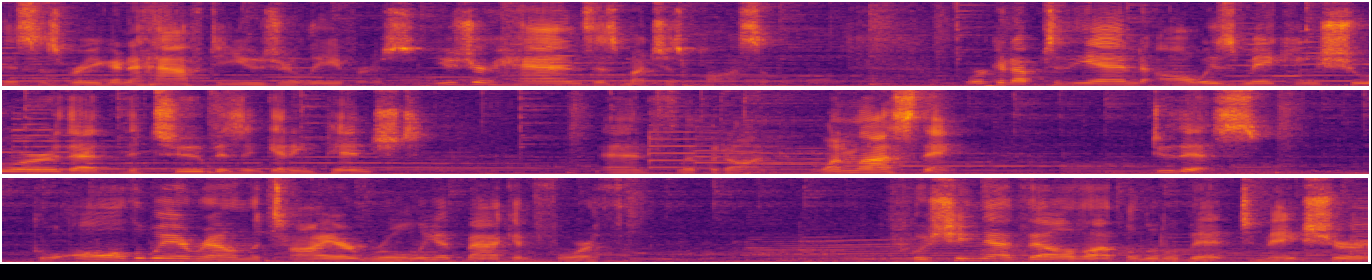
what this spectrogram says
This is where you're going to have to use your levers. Use your hands as much as possible. Work it up to the end, always making sure that the tube isn't getting pinched, and flip it on. One last thing. Do this. Go all the way around the tire, rolling it back and forth, pushing that valve up a little bit to make sure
